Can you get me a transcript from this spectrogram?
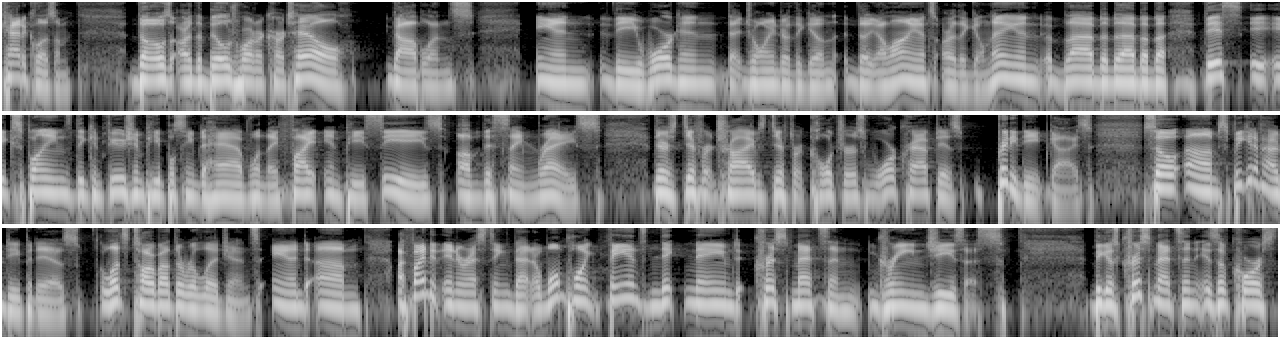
Cataclysm, those are the Bilgewater Cartel goblins and the Worgen that joined or the Gil- the alliance are the Gilnean, blah blah blah blah blah. This explains the confusion people seem to have when they fight NPCs of the same race. There's different tribes, different cultures. Warcraft is pretty deep, guys. So, um, speaking of how deep it is, let's talk about the religions. And um, I find it interesting that at one point fans nicknamed Chris Metzen Green Jesus because Chris Metzen is of course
